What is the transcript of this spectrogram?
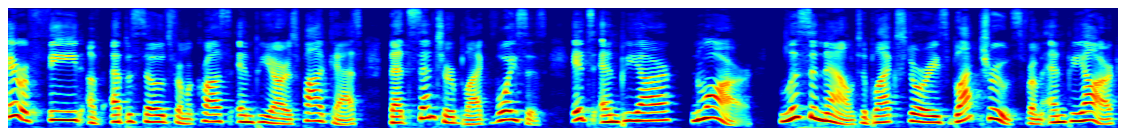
Hear a feed of episodes from across NPR's podcasts that center Black voices. It's NPR Noir. Listen now to Black Stories, Black Truths from NPR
